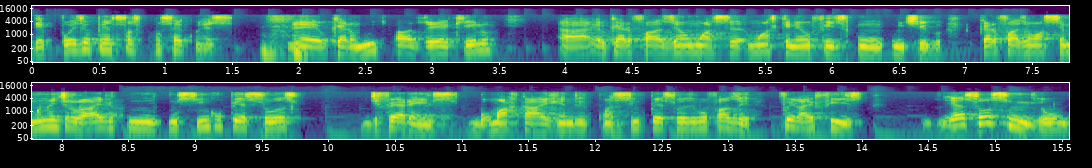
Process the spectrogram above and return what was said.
Depois eu penso nas consequências. né? Eu quero muito fazer aquilo, uh, eu quero fazer uma, uma, que nem eu fiz com, contigo, eu quero fazer uma semana de live com, com cinco pessoas diferentes. Vou marcar a agenda com as cinco pessoas e vou fazer. Fui lá e fiz eu sou assim, eu,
